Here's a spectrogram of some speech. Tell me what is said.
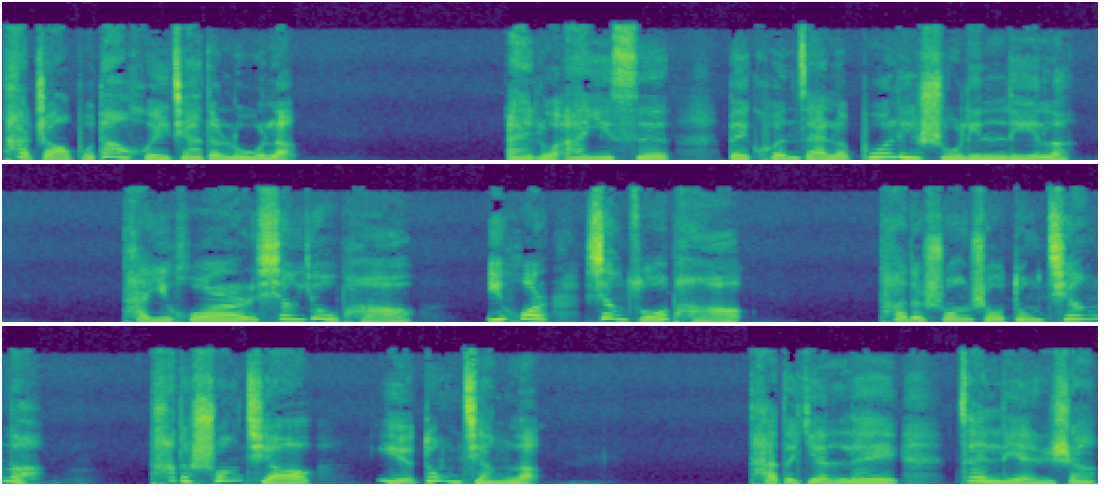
他找不到回家的路了。埃洛阿伊斯被困在了玻璃树林里了，他一会儿向右跑，一会儿向左跑，他的双手冻僵了，他的双脚也冻僵了。他的眼泪在脸上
